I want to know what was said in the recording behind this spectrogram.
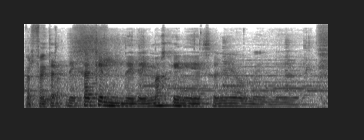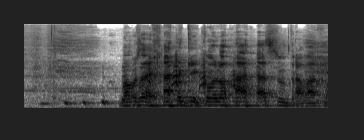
perfecto. Deja que el de la imagen y del sonido me... me- Vamos a dejar que Colo haga su trabajo.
